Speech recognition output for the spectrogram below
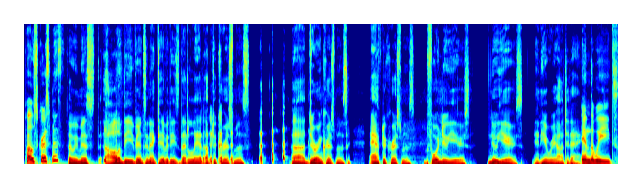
post Christmas. So we missed all of the events and activities that led up to Christmas, uh, during Christmas, after Christmas, before New Year's, New Year's, and here we are today. In the weeds.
